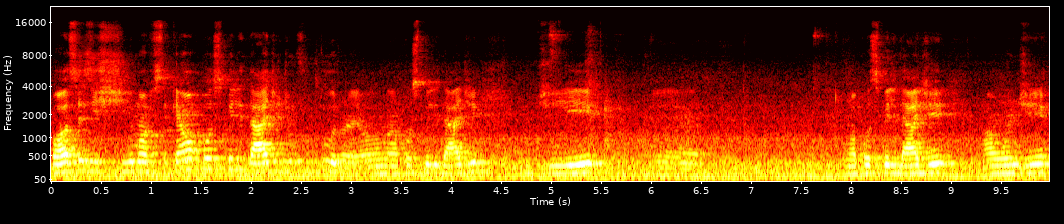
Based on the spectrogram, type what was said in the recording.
possa existir uma, sequer uma possibilidade de um futuro, né? uma possibilidade de é, uma possibilidade onde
